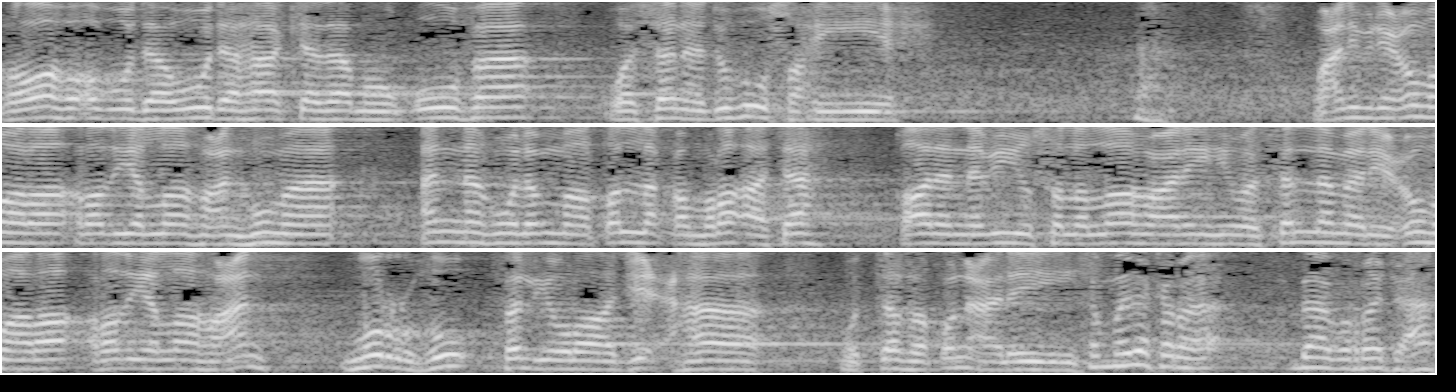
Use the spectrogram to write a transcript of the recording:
رواه أبو داود هكذا موقوفا وسنده صحيح. نعم. وعن ابن عمر رضي الله عنهما أنه لما طلق امرأته قال النبي صلى الله عليه وسلم لعمر رضي الله عنه مره فليراجعها. متفق عليه. ثم ذكر باب الرجعة.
